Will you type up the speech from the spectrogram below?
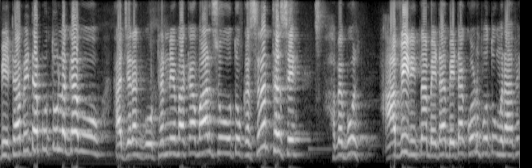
બેઠા બેઠા પોતું લગાવો. આ જરાક ગોઠણને વાંકા વાળશો તો કસરત થશે. હવે બોલ, આવી રીતના બેઠા બેઠા કોણ પોતું મરાવે?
